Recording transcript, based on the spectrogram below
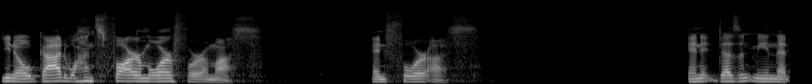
you know, God wants far more from us and for us. And it doesn't mean that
